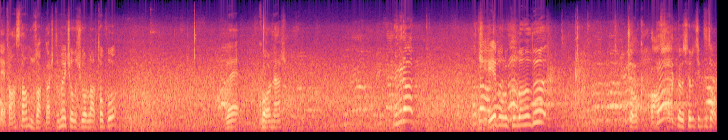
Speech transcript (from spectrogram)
Defanstan uzaklaştırmaya çalışıyorlar topu. Ve korner Emirhan! Hata, içeriye hata, doğru hata. kullanıldı. Çok az farkla dışarı çıktı top.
